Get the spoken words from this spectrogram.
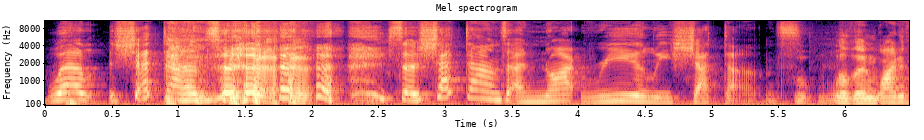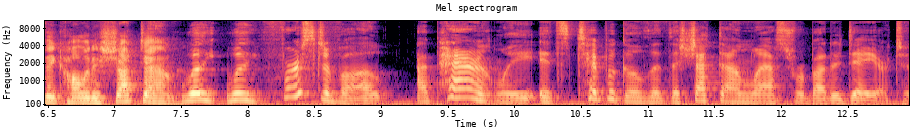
Well, shutdowns. so shutdowns are not really shutdowns. Well, then why do they call it a shutdown? Well, well, first of all, apparently it's typical that the shutdown lasts for about a day or two,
